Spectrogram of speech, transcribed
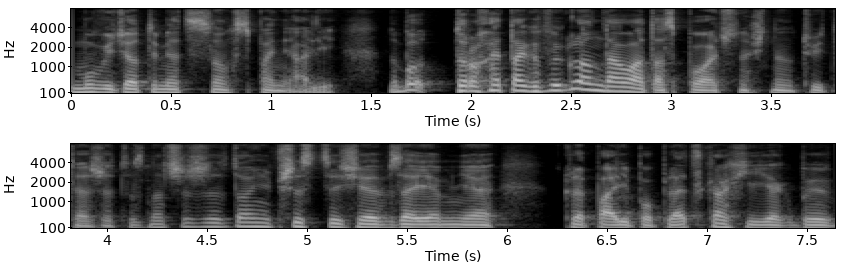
mówić o tym, jacy są wspaniali. No bo trochę tak wyglądała ta społeczność na Twitterze. To znaczy, że to oni wszyscy się wzajemnie klepali po pleckach i jakby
